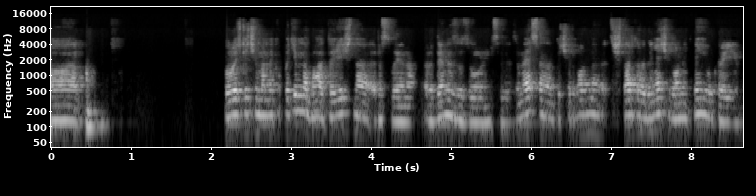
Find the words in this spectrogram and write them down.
Е, Корочка чимерникоподібна багаторічна рослина родини зазулинців, занесена до червоного четвертого видання Червоної книги України.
